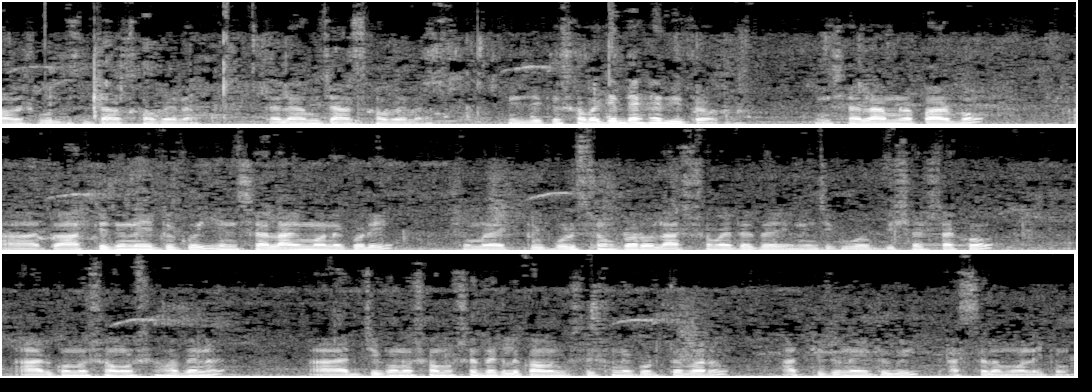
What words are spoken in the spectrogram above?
মানুষ বলতেছি চান্স হবে না। তাহলে আমি চান্স হবে না। নিজেকে সবাইকে দেখা দিতে হবে। ইনশাল্লাহ আমরা পারব। তো আজকের জন্য এটুকুই ইনশাল্লাহ আমি মনে করি, তোমরা একটু পরিশ্রম করো লাস্ট সময়টাতে নিজেকে উপর বিশ্বাস রাখো, আর কোনো সমস্যা হবে না। আর যে কোনো সমস্যা থাকলে কমেন্ট সেকশনে করতে পারো। আজকের জন্য এটুকুই আসসালামু আলাইকুম।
